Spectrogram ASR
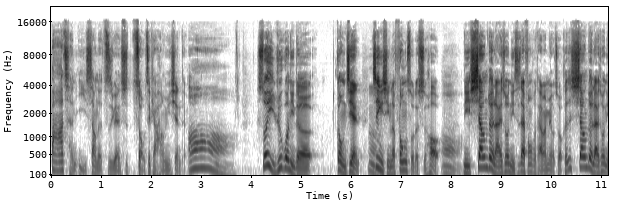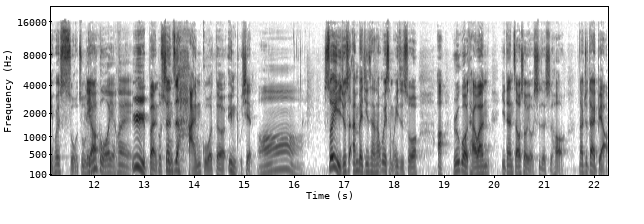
八成以上的资源是走这条航运线的，哦所以如果你的共建进行了封锁的时候，哦，你相对来说你是在封锁台湾没有错，可是相对来说你会锁住邻国也会日本甚至韩国的运补线。哦，所以就是安倍晋三他为什么一直说啊，如果台湾一旦遭受有事的时候，那就代表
